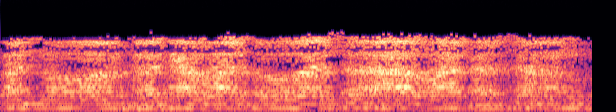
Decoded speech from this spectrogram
ปันโนภะคะวะโตสาวกสังโฆ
